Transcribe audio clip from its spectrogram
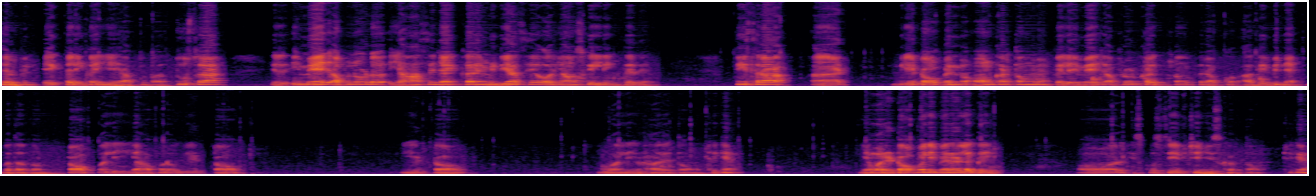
सिंपल एक तरीका ये है आपके पास। दूसरा इमेज अपलोड यहाँ से जाके करें मीडिया से और यहाँ उसकी लिंक दे दें। तीसरा ये टॉप बैनर ऑन करता हूँ मैं। पहले इमेज अपलोड कर देता हूँ, फिर आपको आगे भी नेक्स्ट बताता हूँ। टॉप वाली यहाँ पर होगी टॉप ये टॉप वाली उठा देता हूँ, ठीक है? ये हमारी टॉप वाली बैनर लग गई और इसको सेव चेंजेस करता हूँ, ठीक है?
